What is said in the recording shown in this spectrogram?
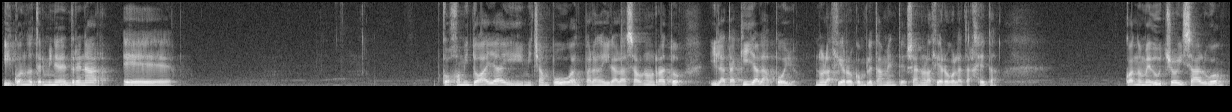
Y cuando terminé de entrenar, eh, cojo mi toalla y mi champú para ir a la sauna un rato y la taquilla la apoyo, no la cierro completamente, o sea, no la cierro con la tarjeta. Cuando me ducho y salgo,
